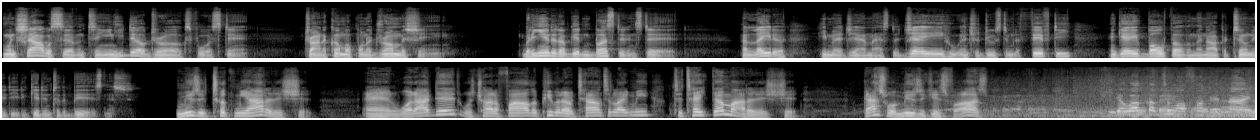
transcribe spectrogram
When Sha was 17, he dealt drugs for a stint, trying to come up on a drum machine. But he ended up getting busted instead. Now, later, he met Jam Master Jay, who introduced him to 50 and gave both of them an opportunity to get into the business. Music took me out of this shit. And what I did was try to find other people that were talented like me to take them out of this shit. That's what music is for us. Yo, welcome to my fucking nine,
